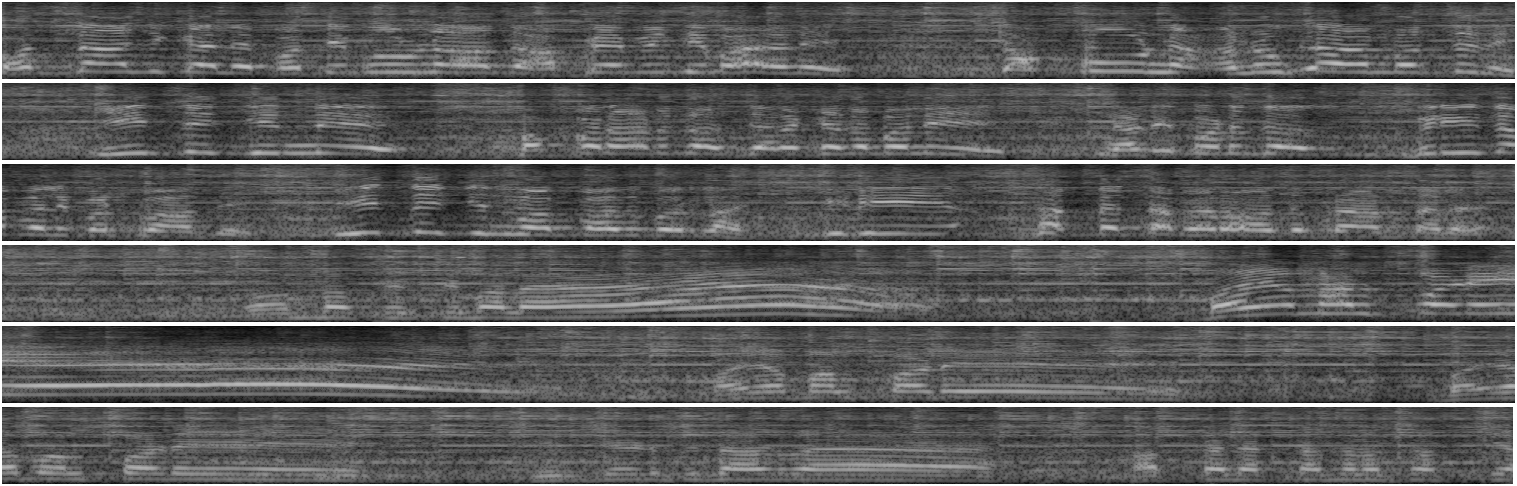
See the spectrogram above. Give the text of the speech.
ಪದ್ನಾಜಿಕಲೆ ಪತಿಪೂರ್ಣವಾದ ಬಿದ್ದಿ ಬಾರಡೆ ಸಂಪೂರ್ಣ ಅನುಗ್ರಹ ಮತ್ತದೆ. ಈತಿಜ್ಜಿಂದ ಪಪ್ಪನಾಡದ ಜನಕದ ಬಲಿ, ನಡಿಪಡದ ಬಿರಿದ ಬಲಿ ಬಂಟ್ವಾದೆ ಈತಿ ಜಿಂದ ಮಪ್ಪಾದ ಬರಲ್ಲ ಇಡೀ ಸಭ್ಯತ ಬರವಾದ ಪ್ರಾರ್ಥನೆ. ಅಮ್ಮ ಸಿಟ್ಟಿಬಲ ಭಯ ಮಲ್ಪಡಿ ಭಯ ಮಲ್ಪಡಿ ಭಯ ಮಲ್ಪಡಿ ಇದ್ದೆಡ್ತಿದ್ದಾಡ್ರೆ ಅಪ್ಪ ಲೆಕ್ಕಂದ್ರ ಸತ್ಯ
